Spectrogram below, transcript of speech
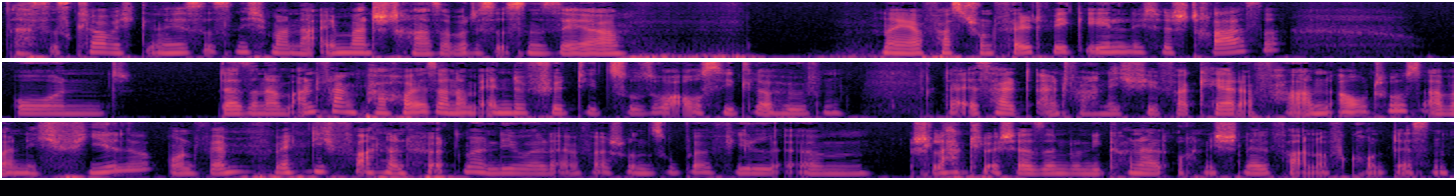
das ist, glaube ich, nee, es ist nicht mal eine Einbahnstraße, aber das ist eine sehr, naja, fast schon Feldweg-ähnliche Straße. Und da sind am Anfang ein paar Häuser und am Ende führt die zu so Aussiedlerhöfen. Da ist halt einfach nicht viel Verkehr. Da fahren Autos, aber nicht viele. Und wenn, wenn die fahren, dann hört man die, weil da einfach schon super viel ähm, Schlaglöcher sind und die können halt auch nicht schnell fahren aufgrund dessen.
